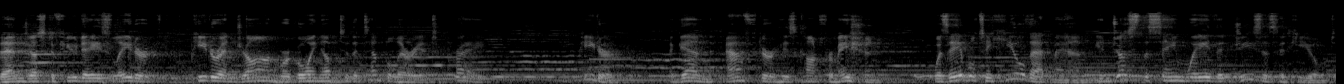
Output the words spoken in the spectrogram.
Then, just a few days later, Peter and John were going up to the temple area to pray. Peter, again after his confirmation, was able to heal that man in just the same way that Jesus had healed.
